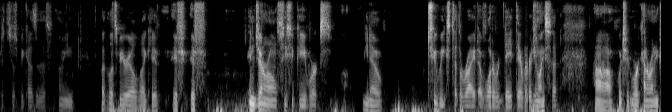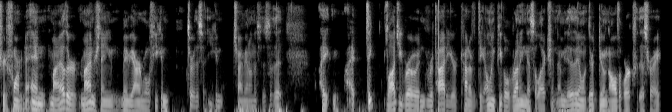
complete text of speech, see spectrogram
just because of this. I mean, let, let's be real. Like if if if in general CCP works, you know, two weeks to the right of whatever date they originally set, uh, which we're kind of running true to form. And my other my understanding, maybe Iron Wolf, you can throw this, you can chime in on this, is that I I think Logibro and Rattati are kind of the only people running this election. I mean, they're the only, they're doing all the work for this, right?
